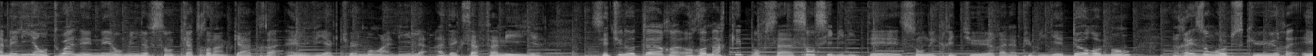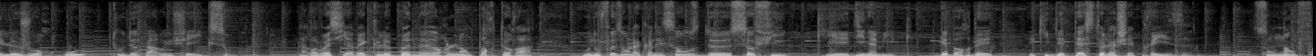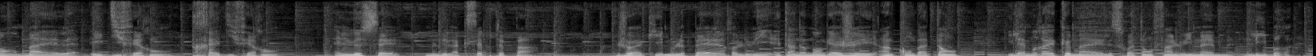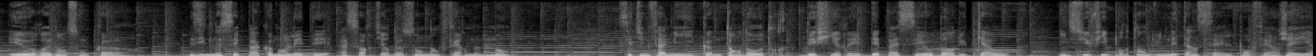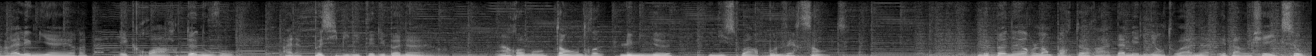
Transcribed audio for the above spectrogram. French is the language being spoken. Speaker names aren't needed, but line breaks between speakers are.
Amélie Antoine est née en 1984. Elle vit actuellement à Lille avec sa famille. C'est une auteure remarquée pour sa sensibilité, son écriture. Elle a publié deux romans, Raison obscure et Le jour où, tous deux parus chez Ixo. La revoici avec Le bonheur l'emportera, où nous faisons la connaissance de Sophie, qui est dynamique, débordée et qui déteste lâcher prise. Son enfant, Maël, est différent, très différent. Elle le sait, mais ne l'accepte pas. Joachim, le père, lui, est un homme engagé, un combattant. Il aimerait que Maël soit enfin lui-même, libre et heureux dans son corps. Mais il ne sait pas comment l'aider à sortir de son enfermement. C'est une famille comme tant d'autres, déchirée, dépassée, au bord du chaos. Il suffit pourtant d'une étincelle pour faire jaillir la lumière et croire de nouveau à la possibilité du bonheur. Un roman tendre, lumineux, une histoire bouleversante. Le bonheur l'emportera d'Amélie Antoine est paru chez XO.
